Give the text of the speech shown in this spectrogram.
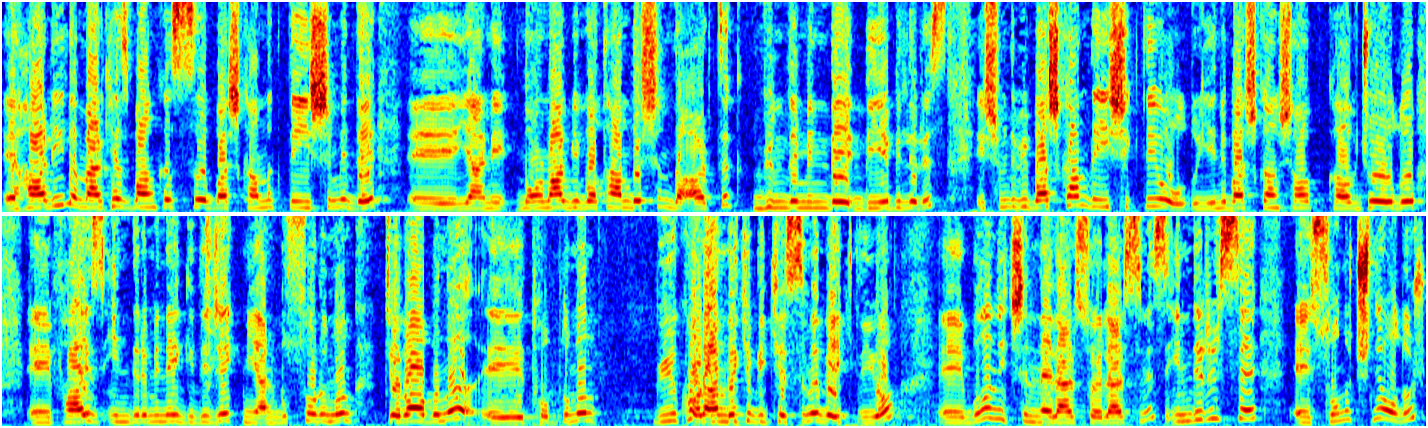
E, haliyle Merkez Bankası başkanlık değişimi de e, yani normal bir vatandaşın da artık gündeminde diyebiliriz. E, şimdi bir başkan değişikliği oldu. Yeni başkan Şahap Kavcıoğlu e, faiz indirimine gidecek mi? Yani bu sorunun cevabını e, toplumun büyük orandaki bir kesimi bekliyor. E, bunun için neler söylersiniz? İndirirse e, sonuç ne olur?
